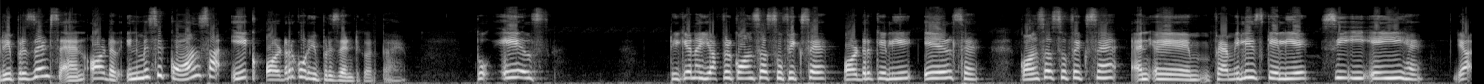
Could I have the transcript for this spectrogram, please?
represents an order इनमें से कौन सा एक ऑर्डर को रिप्रेजेंट करता है? तो एल्स ठीक है ना? या फिर कौन सा सुफिक्स है ऑर्डर के लिए? एल्स है। कौन सा सुफिक्स है? फैमिलीज़ के लिए सी ई ए है या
